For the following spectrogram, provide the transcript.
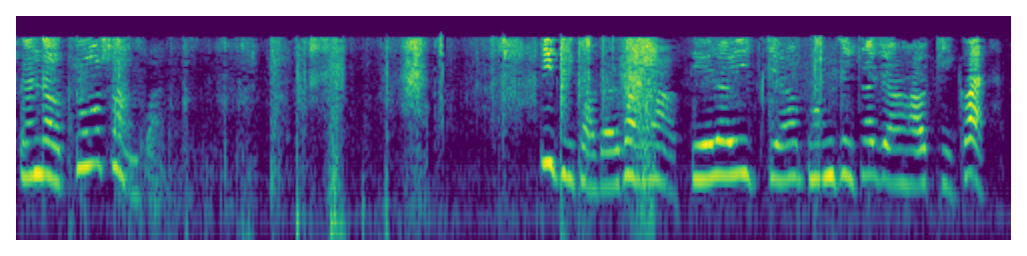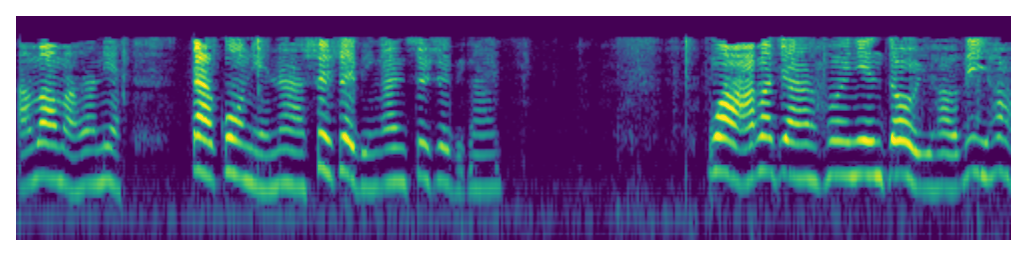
端到桌上摆。弟弟跑得快要跌了一跤，盘子摔成好几块。阿爸马上念：“大过年呐、啊，岁岁平安，岁岁平安。”哇，阿爸竟然会念咒语，好厉害！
